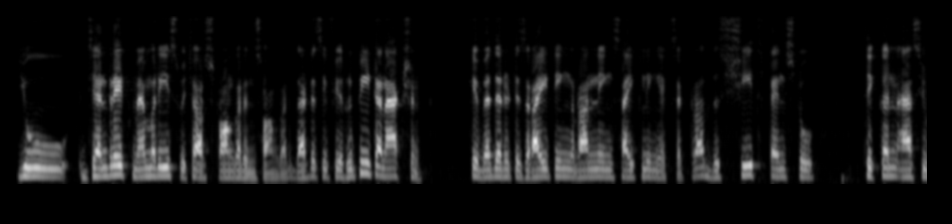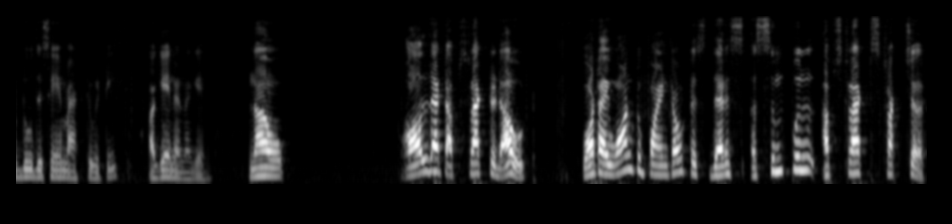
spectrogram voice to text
you generate memories which are stronger and stronger. That is if you repeat an action okay, whether it is writing, running, cycling etc., this sheath tends to thicken as you do the same activity again and again. Now all that abstracted out what I want to point out is there is a simple abstract structure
